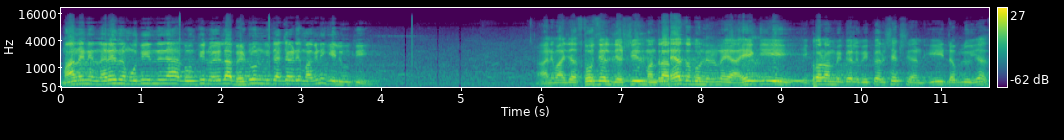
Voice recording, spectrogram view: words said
माननीय नरेंद्र मोदींना दोन तीन वेळेला भेटून मी त्यांच्याकडे मागणी केली होती. आणि माझ्या सोशल जस्टिस मंत्रालयाचा तो निर्णय आहे की economical weaker section E W S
